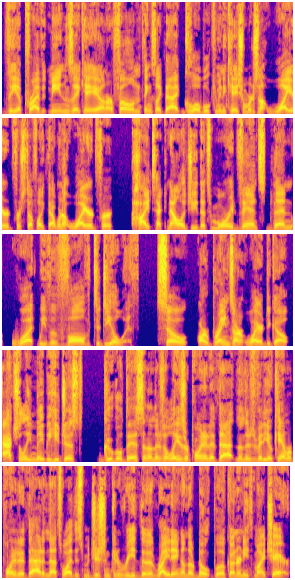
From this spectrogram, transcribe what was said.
via private means, aka on our phone, things like that, global communication. We're just not wired for stuff like that. We're not wired for high technology that's more advanced than what we've evolved to deal with. So our brains aren't wired to go, actually, maybe he just Googled this and then there's a laser pointed at that and then there's a video camera pointed at that. And that's why this magician can read the writing on the notebook underneath my chair.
